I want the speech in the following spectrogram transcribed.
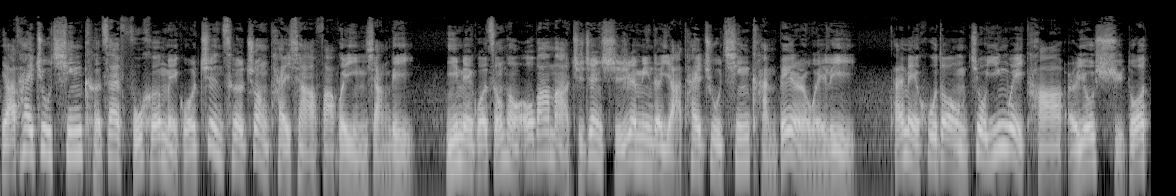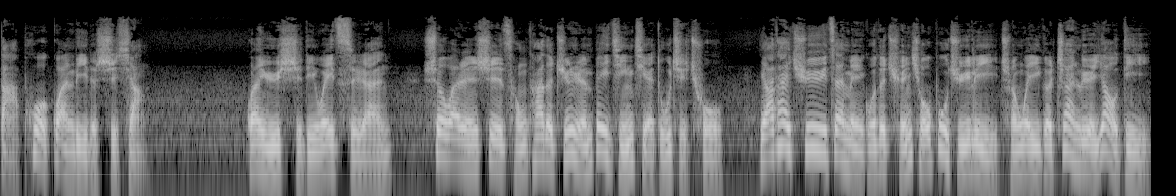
亚太驻青可在符合美国政策状态下发挥影响力。以美国总统奥巴马执政时任命的亚太驻青坎贝尔为例，台美互动就因为他而有许多打破惯例的事项。关于史迪威此人，涉外人士从他的军人背景解读指出，亚太区域在美国的全球布局里成为一个战略要地，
